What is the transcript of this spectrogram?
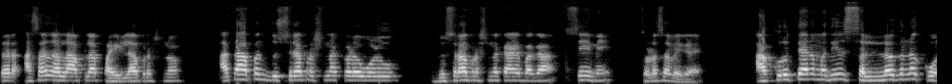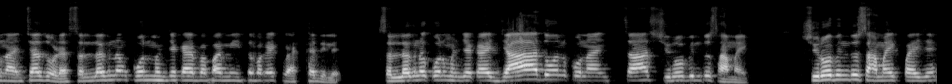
तर असा झाला आपला पहिला प्रश्न. आता आपण दुसऱ्या प्रश्नाकडे वळू. दुसरा प्रश्न काय बघा? सेम आहे. थोडासा वेगळा आहे. आकृत्यांमधील संलग्न कोणाच्या जोड्या? संलग्न कोण म्हणजे काय बाबा? मी इथं बघा एक व्याख्या दिले. संलग्न कोण म्हणजे काय? ज्या दोन कोणांचा शिरोबिंदू सामायिक. शिरोबिंदू सामायिक पाहिजे.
